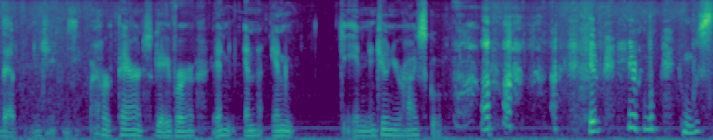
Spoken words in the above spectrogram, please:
that her parents gave her in in in in junior high school. it, it, was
